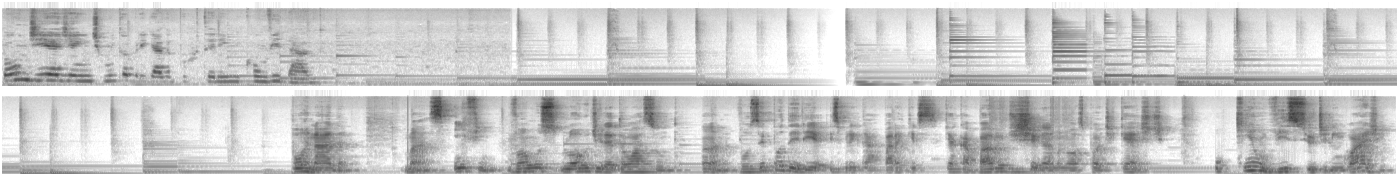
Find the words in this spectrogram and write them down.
Bom dia, gente. Muito obrigada por terem me convidado. Por nada. Mas, enfim, vamos logo direto ao assunto. Ana, você poderia explicar para aqueles que acabaram de chegar no nosso podcast o que é um vício de linguagem?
